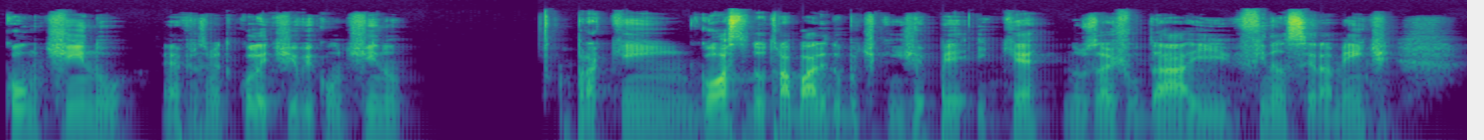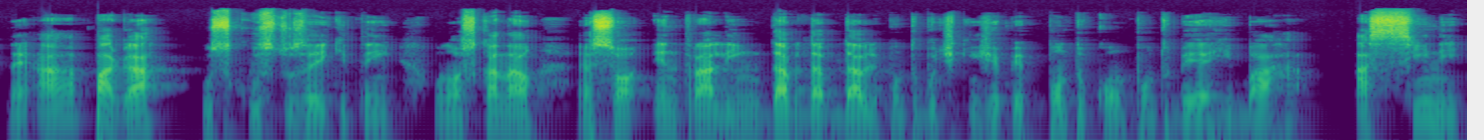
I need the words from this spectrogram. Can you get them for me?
contínuo, é, financiamento coletivo e contínuo para quem gosta do trabalho do Botequim GP e quer nos ajudar aí financeiramente né, a pagar os custos aí que tem o nosso canal, é só entrar ali em www.botequimgp.com.br barra assine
